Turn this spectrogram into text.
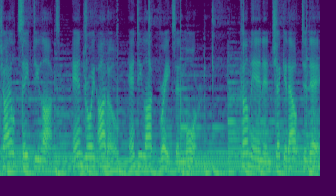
child safety locks, Android Auto, anti-lock brakes and more. Come in and check it out today.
